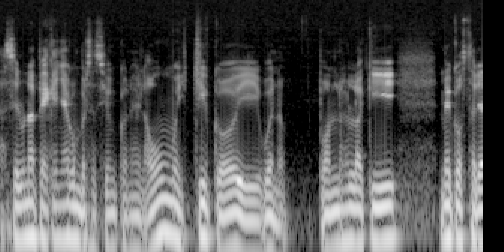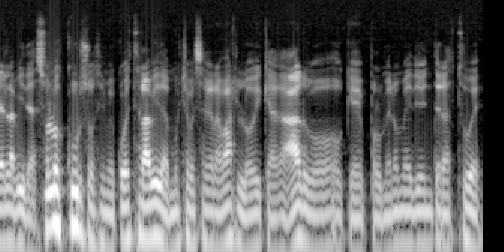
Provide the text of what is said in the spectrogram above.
hacer una pequeña conversación con él, aún muy chico y bueno, ponerlo aquí me costaría la vida. Son los cursos y me cuesta la vida muchas veces grabarlo y que haga algo o que por lo menos medio interactúe.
